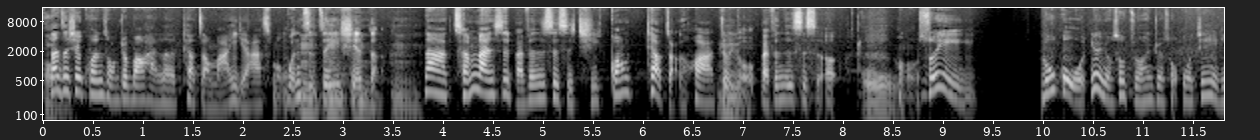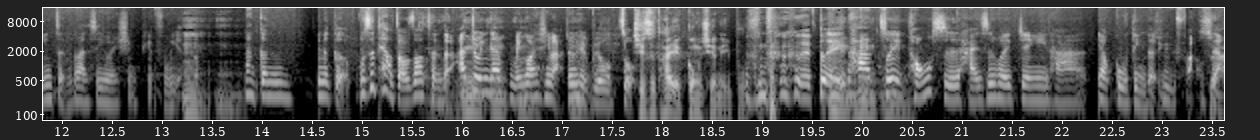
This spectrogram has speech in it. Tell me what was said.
那这些昆虫就包含了跳蚤、蚂蚁啊，什么蚊子这一些的。嗯，那尘螨是百分之四十七，光跳蚤的话就有百分之四十二。哦，所以如果我因为有时候主任觉得说，我今天已经诊断是因为性皮肤炎了，嗯，那跟那个不是跳蚤造成的啊，就应该没关系吧，就可以不用做。其实他也贡献了一部分。对他，所以同时还是会建议他要固定的预防，这样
